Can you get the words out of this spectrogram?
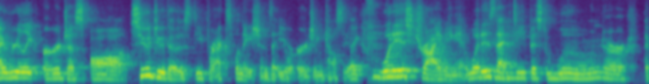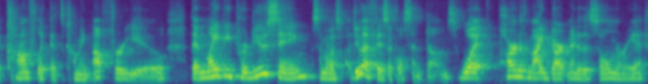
I really urge us all to do those deeper explanations that you were urging, Kelsey. Like, what is driving it? What is that mm-hmm. deepest wound or the conflict that's coming up for you that might be producing? Some of us do have physical symptoms. What part of my dark night of the soul, Maria,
